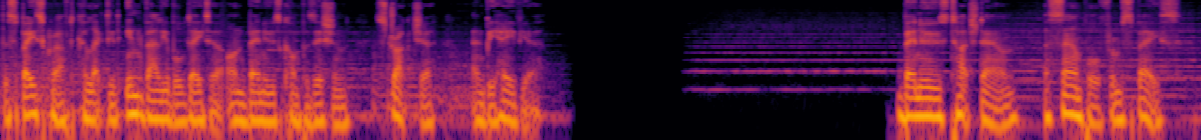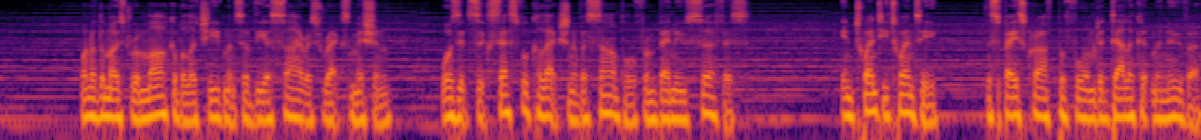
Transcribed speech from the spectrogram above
the spacecraft collected invaluable data on Bennu's composition, structure, and behavior. Bennu's touchdown, a sample from space. One of the most remarkable achievements of the OSIRIS-REx mission was its successful collection of a sample from Bennu's surface. In 2020, the spacecraft performed a delicate maneuver,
